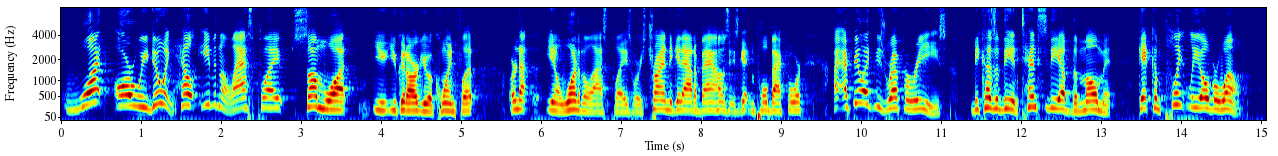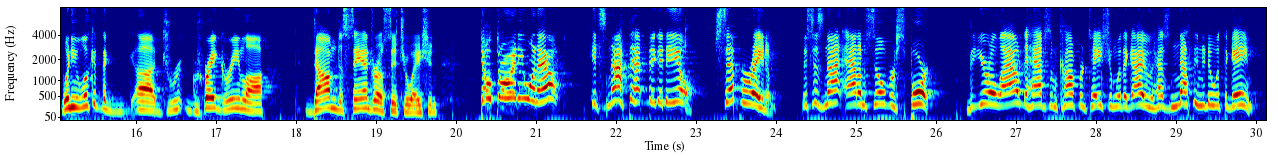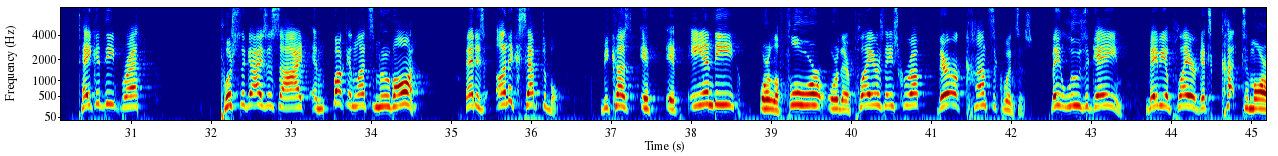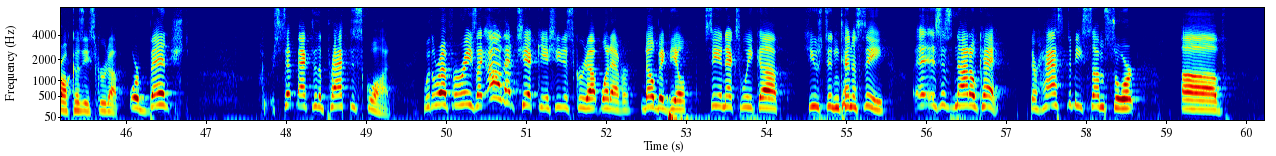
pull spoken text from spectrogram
What are we doing? Hell, even the last play, somewhat, you, you could argue a coin flip, or not, you know, one of the last plays where he's trying to get out of bounds, he's getting pulled back forward. I, I feel like these referees, because of the intensity of the moment, get completely overwhelmed. When you look at the uh, Dr- Greg Greenlaw, Dom DiSandro situation, don't throw anyone out. It's not that big a deal. Separate them. This is not Adam Silver's sport that you're allowed to have some confrontation with a guy who has nothing to do with the game. Take a deep breath, push the guys aside, and fucking let's move on. That is unacceptable. Because if if Andy or LaFleur or their players they screw up, there are consequences. They lose a game. Maybe a player gets cut tomorrow because he screwed up or benched. Sent back to the practice squad. With the referees, like, oh, that chick, yeah, she just screwed up, whatever. No big deal. See you next week, uh, Houston, Tennessee. It's just not okay. There has to be some sort of,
